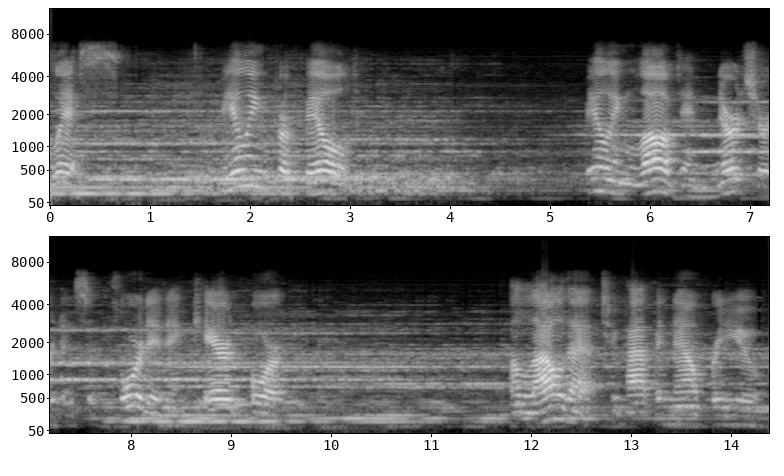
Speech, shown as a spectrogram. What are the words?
bliss feeling fulfilled, feeling loved and nurtured and supported and cared for. Allow that to happen now for you.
